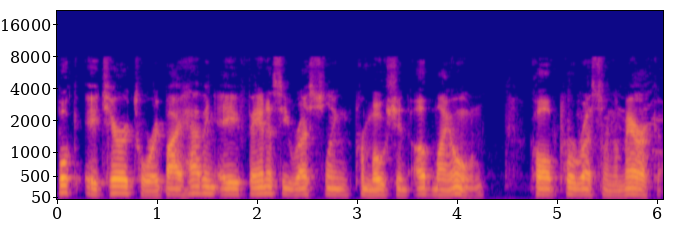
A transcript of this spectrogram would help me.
book a territory by having a fantasy wrestling promotion of my own called Pro Wrestling America.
